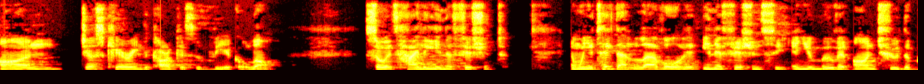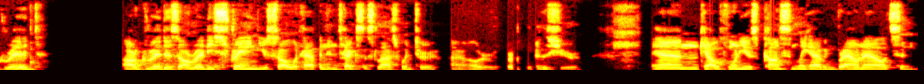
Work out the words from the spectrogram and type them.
on just carrying the carcass of the vehicle alone. So it's highly inefficient. And when you take that level of inefficiency and you move it onto the grid, our grid is already strained. You saw what happened in Texas last winter uh, or earlier this year. And California is constantly having brownouts. And,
